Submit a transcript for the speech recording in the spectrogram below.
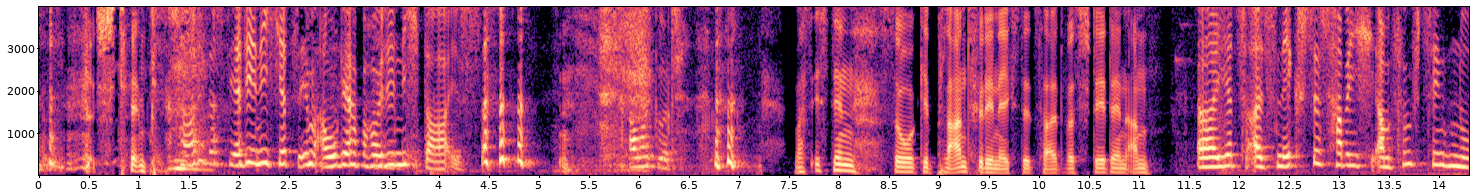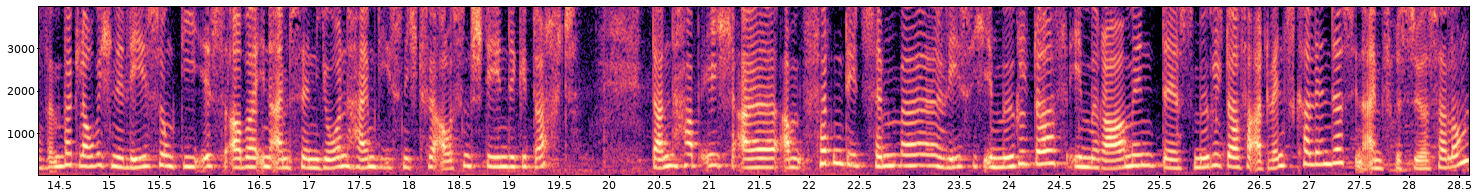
Stimmt. Schade, dass der, den ich jetzt im Auge habe, heute nicht da ist. aber gut. Was ist denn so geplant für die nächste Zeit? Was steht denn an? Äh, jetzt als nächstes habe ich am 15. November, glaube ich, eine Lesung, die ist aber in einem Seniorenheim, die ist nicht für Außenstehende gedacht. Dann habe ich äh, am 4. Dezember lese ich in Mögeldorf im Rahmen des Mögeldorfer Adventskalenders in einem Friseursalon.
